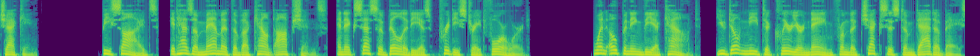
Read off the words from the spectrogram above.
checking. Besides, it has a mammoth of account options, and accessibility is pretty straightforward. When opening the account, you don't need to clear your name from the check system database,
